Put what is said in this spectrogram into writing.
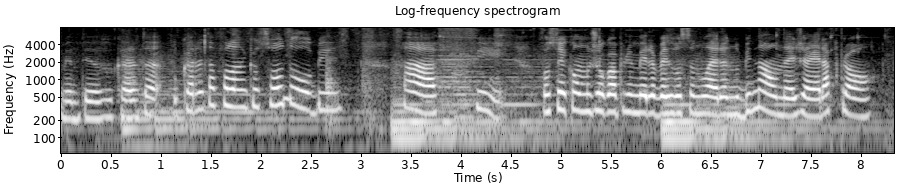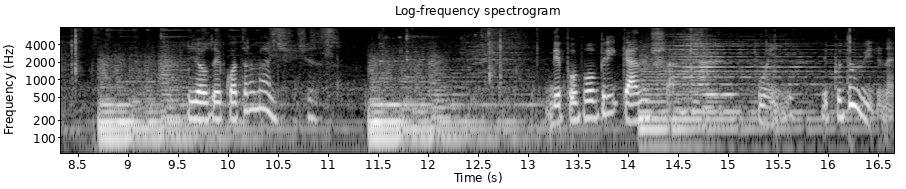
Meu Deus, o cara tá. O cara tá falando que eu sou noob. Ah, fi. Você como jogou a primeira vez, você não era noob não, né? Já era pro. Já usei quatro armadilhas. Depois vou brigar no chat com ele. Depois do vídeo, né?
